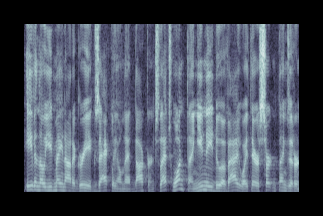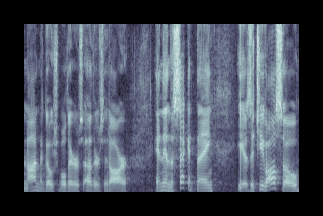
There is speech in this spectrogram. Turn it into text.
even though you may not agree exactly on that doctrine. So that's one thing you need to evaluate. There are certain things that are non negotiable, there's others that are. And then the second thing is that you've also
